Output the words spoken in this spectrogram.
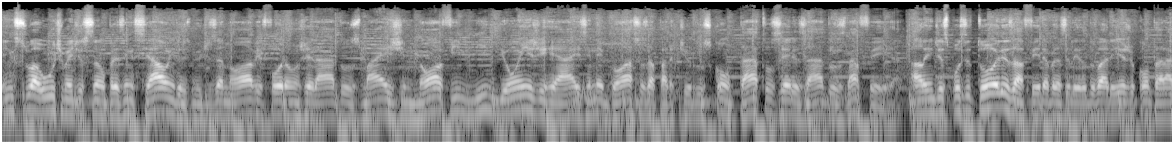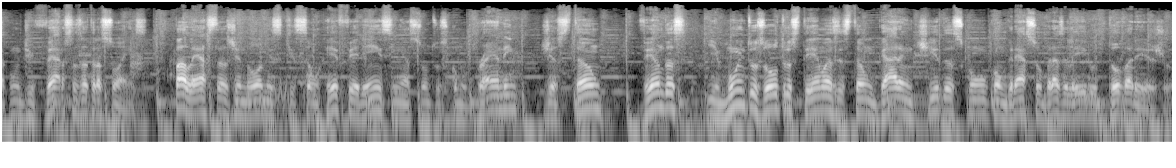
Em sua última edição presencial, em 2019, foram gerados mais de 9 milhões de reais em negócios a partir dos contatos realizados na feira. Além de expositores, a Feira Brasileira do Varejo contará com diversas atrações, palestras de nomes que são referência em assuntos como branding, gestão, vendas e muitos outros temas estão garantidas com o Congresso Brasileiro do Varejo.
